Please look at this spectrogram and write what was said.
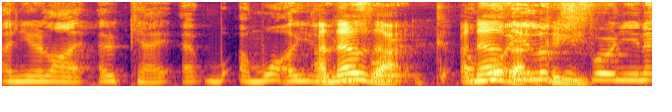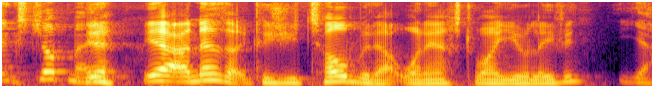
and you're like, okay, and what are you? I know for, that. I and know what that are you looking you- for in your next job, mate? Yeah, yeah, I know that because you told me that when I asked why you were leaving. Yeah.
